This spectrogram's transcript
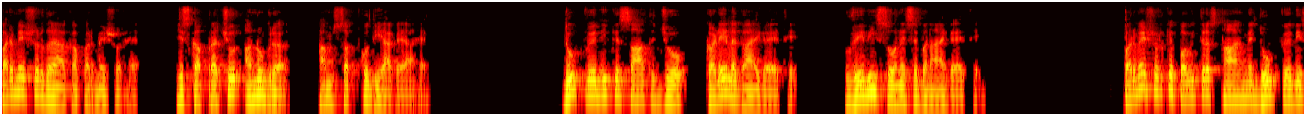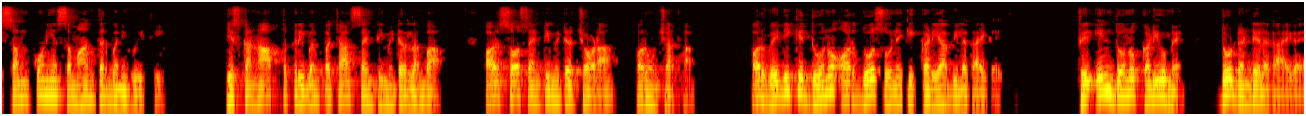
परमेश्वर दया का परमेश्वर है, जिसका प्रचुर अनुग्रह हम सबको दिया गया है। धूप वेदी के साथ जो कड़े लगाए गए थे, वे भी सोने से बनाए गए थे। परमेश्वर के पवित्र स्थान में धूप वेदी समकोणीय समांतर बनी हुई थी, जिसका नाप तकरीबन 50 सेंटीमीटर लंबा और 100 सेंटीमीटर चौड़ा और ऊँचा था, और वेदी के दोनों और दो सोने की कड़ियाँ भी लगाई गई थी। फिर इन दोनों कड़ियों में दो डंडे लगाए गए।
